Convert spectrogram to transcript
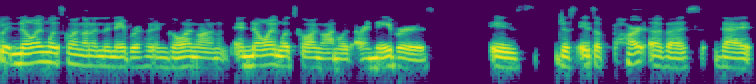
but knowing what's going on in the neighborhood and going on and knowing what's going on with our neighbors is just it's a part of us that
